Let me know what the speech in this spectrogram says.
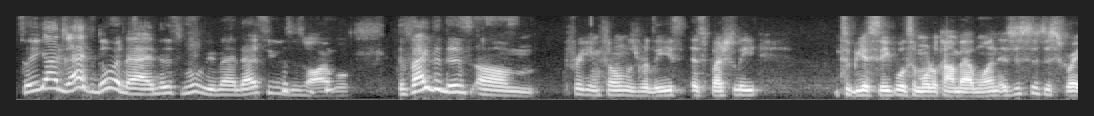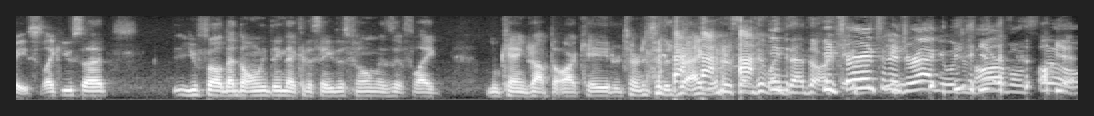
so you got Jax doing that in this movie, man. That seems just horrible. The fact that this um freaking film was released, especially to be a sequel to Mortal Kombat One, is just a disgrace. Like you said, you felt that the only thing that could have saved this film is if like Liu Kang dropped the arcade or turned into the dragon or something like that. he turned into the dragon, which is horrible. yeah. Oh, yeah.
